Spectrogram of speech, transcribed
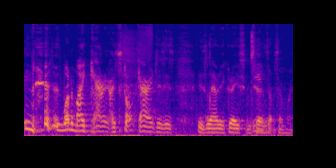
one of my characters, stock characters, is is Larry Grayson. Turns up somewhere.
